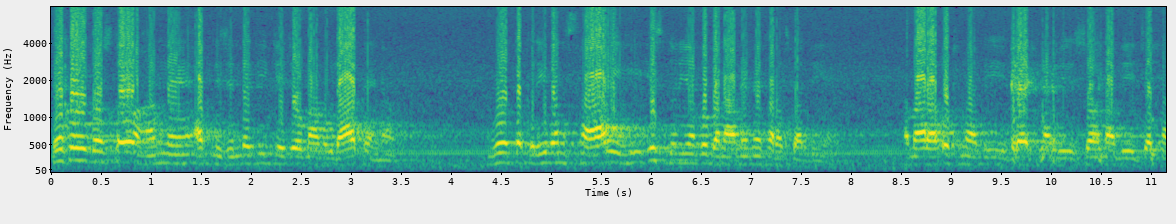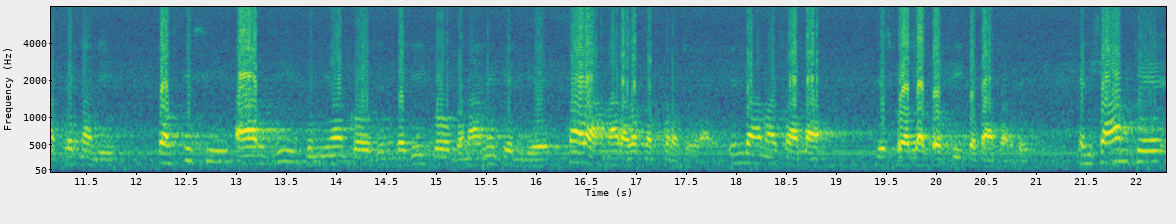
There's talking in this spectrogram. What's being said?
دیکھو دوستو، ہم نے اپنی زندگی کے جو معمولات ہیں نا، وہ تقریباً سارے ہی اس دنیا کو بنانے میں خرچ کر دیے ہیں۔ ہمارا اٹھنا بھی، بیٹھنا بھی، سونا بھی، چلنا پھرنا بھی۔ تو کسی عارضی دنیا کو، زندگی کو بنانے کے لیے سارا ہمارا وقت خرچ ہو رہا ہے۔ اللہ ماشاء اللہ جس کو اللہ توفیق عطا کر دے۔ انسان کے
